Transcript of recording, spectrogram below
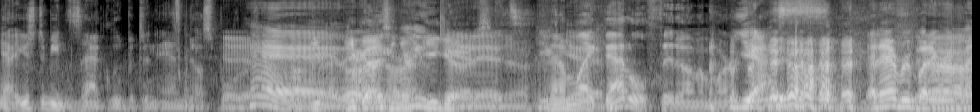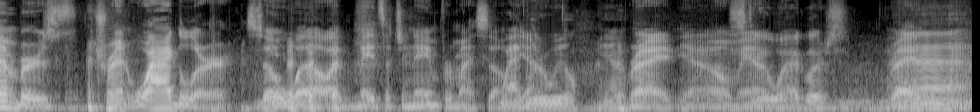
Yeah, it used to be Zach Lupetin and Dust Bowl. Yeah, yeah. Hey, You- you guys go. and your You get egos, it. you know. You And then I'm get like, it. that'll fit on a marker. Yes, and everybody Yeah. remembers Trent Waggler so well. I've made such a name for myself. Waggler yeah. wheel. Yeah. Right. Yeah. Oh man. Steel Wagglers. Right. Yeah.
